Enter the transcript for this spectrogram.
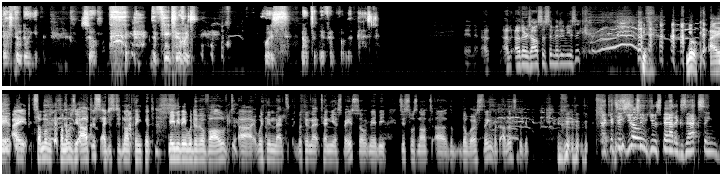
they're still doing it. So the future was was not so different from the past. And uh, others also submitted music. Look, I, I, some of some of the artists, I just did not think that maybe they would have evolved uh, within that within that ten year space. So maybe this was not uh, the the worst thing, but others took it. I can see you two use that exact same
